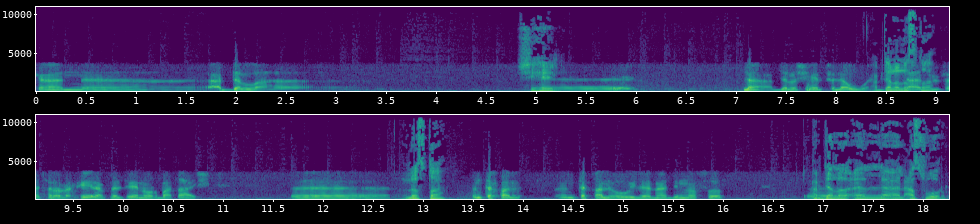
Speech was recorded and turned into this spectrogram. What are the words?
كان آه، عبد الله آه، شهيل؟ آه، لا عبد الله شهيل في الأول. عبد الله الأسطى؟ في الفترة الأخيرة في 2014 الأسطى؟ انتقل انتقل هو إلى نادي النصر. عبد الله العصفور.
